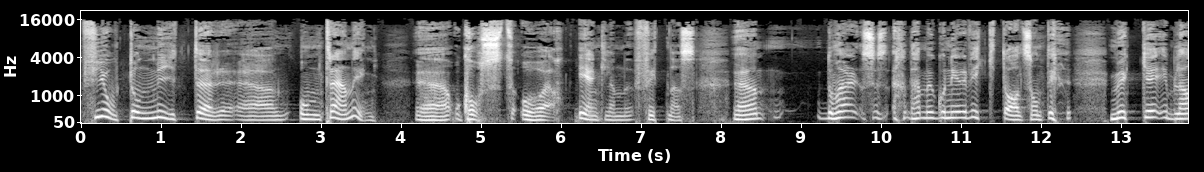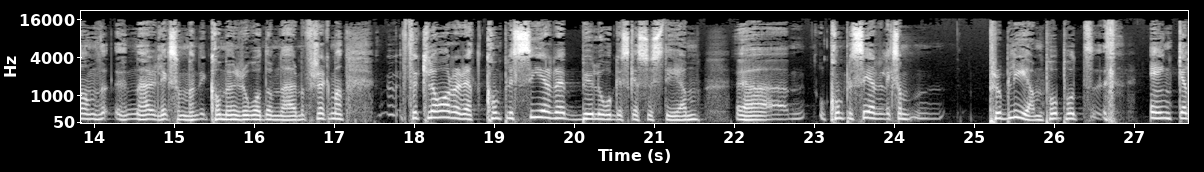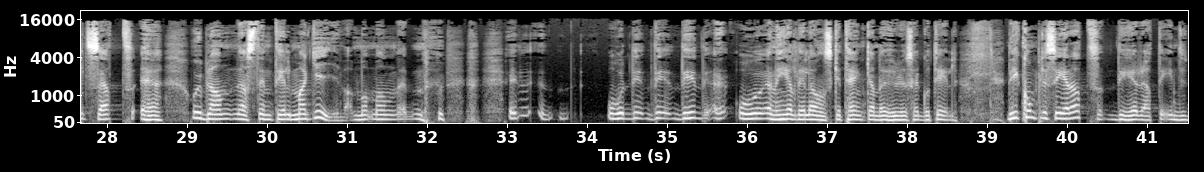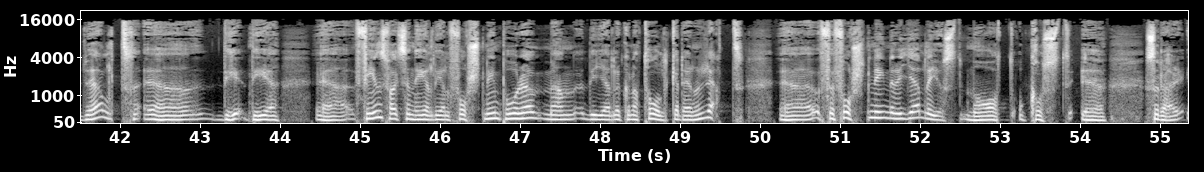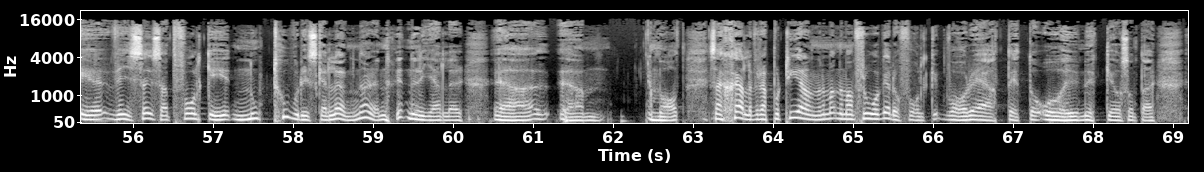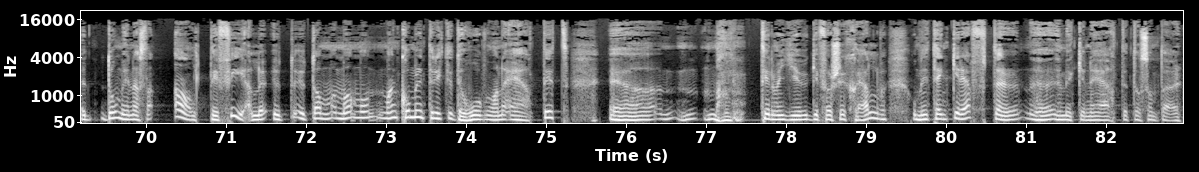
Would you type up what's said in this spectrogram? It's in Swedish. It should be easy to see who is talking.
Speaker 1: 14 myter eh, om träning. Eh, och kost och ja, egentligen fitness. Eh, de här, det här med att gå ner i vikt och allt sånt. Det är mycket ibland när liksom det kommer råd om det här. Men försöker man förklara rätt komplicerade biologiska system. Eh, och komplicerade liksom problem på, på ett enkelt sätt eh, och ibland nästan till magi. Va? Man, man eh, och, det, det, det, och en hel del önsketänkande hur det ska gå till. Det är komplicerat, det är rätt individuellt. Eh, det, det eh, finns faktiskt en hel del forskning på det men det gäller att kunna tolka den rätt. Eh, för forskning när det gäller just mat och kost eh, sådär eh, visar ju sig att folk är notoriska lögnare när det gäller ehm, mat. Sen självrapporterande, när man, när man frågar då folk vad du ätit och, och, hur mycket och sånt där. De är nästan alltid fel. Ut, utan man, man, man, kommer inte riktigt ihåg vad man har ätit. Eh, man till och med ljuger för sig själv. Om ni tänker efter eh, hur mycket ni har ätit och sånt där.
